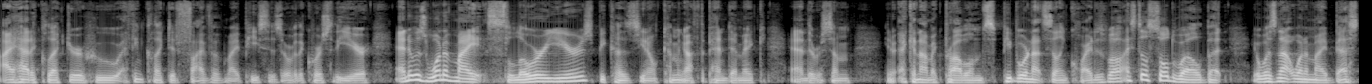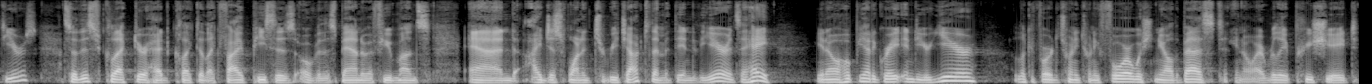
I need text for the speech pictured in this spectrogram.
I had a collector who I think collected five of my pieces over the course of the year. And it was one of my slower years because, you know, coming off the pandemic and there was some you know economic problems. People were not selling quite as well. I still sold well but it was not one of my best years. So this collector had collected like five pieces over the span of a few months and i just wanted to reach out to them at the end of the year and say hey you know i hope you had a great end of your year. Looking forward to 2024 wishing you all the best. You know i really appreciate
